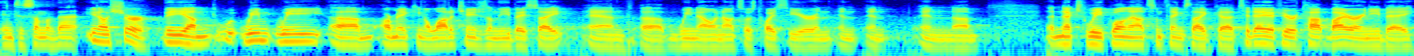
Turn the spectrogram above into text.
into some of that? You know, sure. The, um, we we um, are making a lot of changes on the eBay site, and uh, we now announce those twice a year. And, and, and, and um, next week, we'll announce some things like uh, today, if you're a top buyer on eBay,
